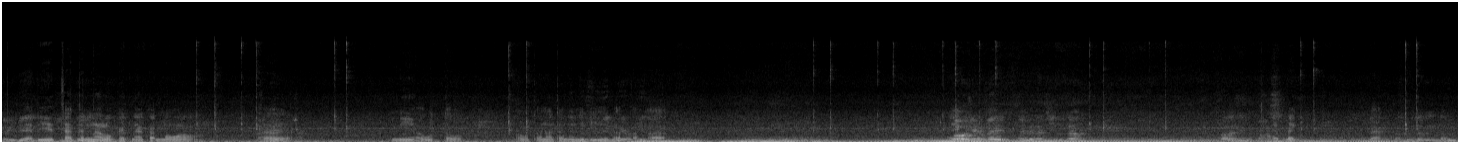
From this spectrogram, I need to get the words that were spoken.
北边， jadi 也门在 chatternya 印度 loketnya ke 0 Ntar. ini auto auto tanda di dia 8A 保险费在原来基础上翻了这个八十倍 efek，udah 那你那个那个用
